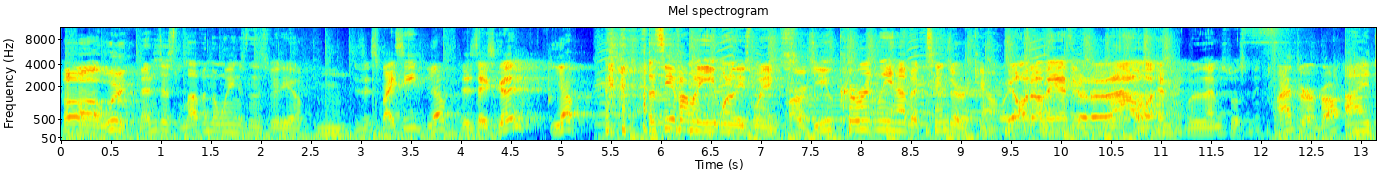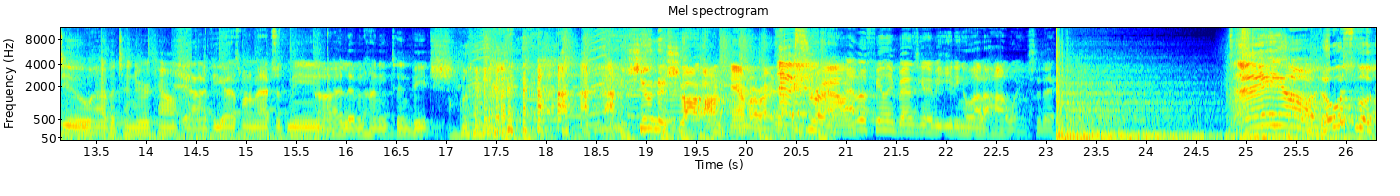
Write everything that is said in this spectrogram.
hot wing. Ben's just loving the wings in this video. Is it spicy? Yep. Does it taste good? Yep. Let's see if I'm gonna eat one of these wings. First. Do you currently have a Tinder account? We all know the answer to that one. What is that supposed to mean? Answer it, bro. I do have a Tinder account. Yeah, if you guys want to match with me, uh, I live in Huntington Beach. He's shooting a shot on camera right now. Next round. I have a feeling Ben's gonna be eating a lot of hot wings today. Damn, those look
